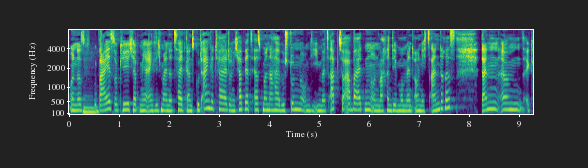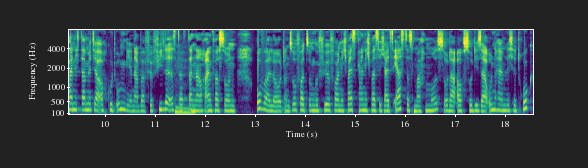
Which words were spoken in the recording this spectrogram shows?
und das mhm. weiß, okay, ich habe mir eigentlich meine Zeit ganz gut eingeteilt und ich habe jetzt erstmal eine halbe Stunde, um die E-Mails abzuarbeiten und mache in dem Moment auch nichts anderes, dann ähm, kann ich damit ja auch gut umgehen. Aber für viele ist mhm. das dann auch einfach so ein Overload und sofort so ein Gefühl von, ich weiß gar nicht, was ich als erstes machen muss oder auch so dieser unheimliche Druck,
